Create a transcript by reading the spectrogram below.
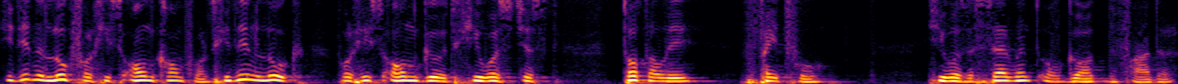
He didn't look for his own comfort, he didn't look for his own good. He was just totally faithful. He was a servant of God the Father.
